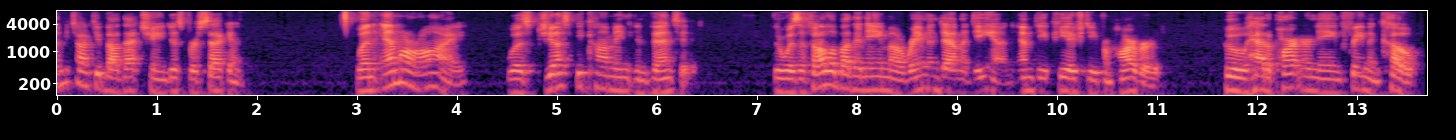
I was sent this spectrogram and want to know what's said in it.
let me talk to you about that change just for a second. When MRI was just becoming invented. There was a fellow by the name of Raymond Damadian, MD, PhD from Harvard, who had a partner named Freeman Cope,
